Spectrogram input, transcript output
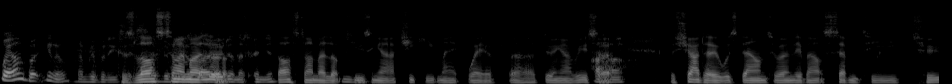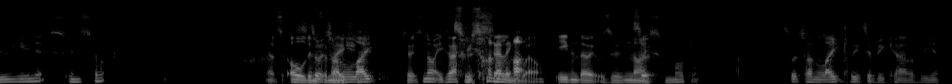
Well, but you know, everybody's Because it's- last time I looked, last time I looked, using our cheeky way of uh, doing our research, Uh-huh. the Shadow was down to only about seventy-two units in stock. That's old so It's information, unlike, so it's not exactly it's selling unlike- well, even though it was a nice model. So it's unlikely to be car of the year.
